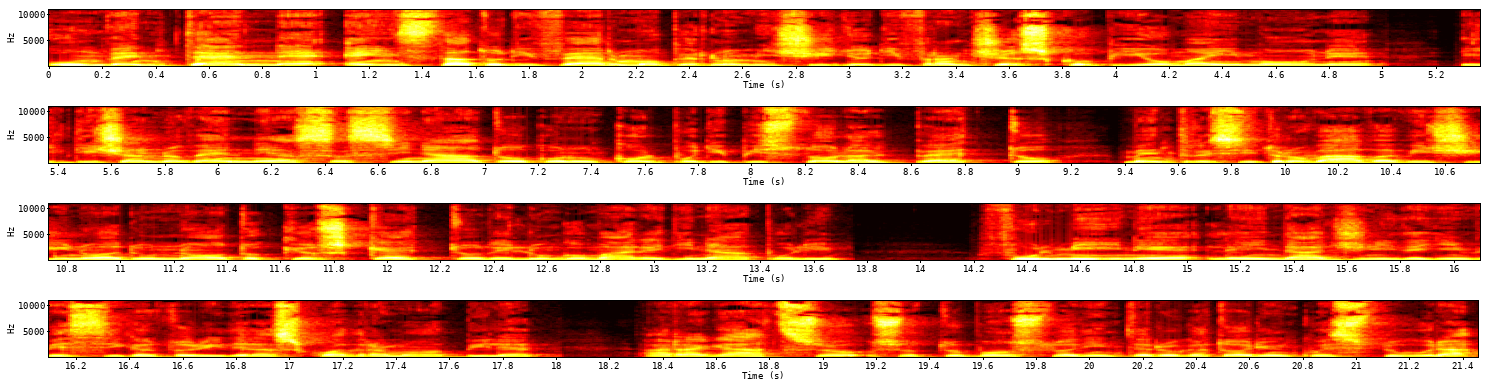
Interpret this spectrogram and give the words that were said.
Un ventenne è in stato di fermo per l'omicidio di Francesco Pio Maimone, il diciannovenne assassinato con un colpo di pistola al petto mentre si trovava vicino ad un noto chioschetto del lungomare di Napoli. Fulminee le indagini degli investigatori della squadra mobile. Al ragazzo, sottoposto ad interrogatorio in questura,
